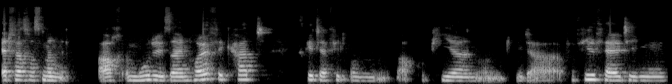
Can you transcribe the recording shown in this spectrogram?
etwas, was man auch im Modedesign häufig hat. Es geht ja viel um auch Kopieren und wieder vervielfältigen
